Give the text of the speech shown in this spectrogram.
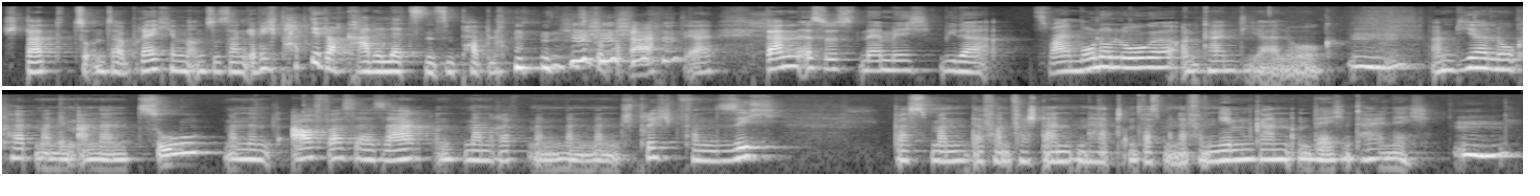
Statt zu unterbrechen und zu sagen, ich hab dir doch gerade letztens ein paar Blumen gebracht. Ja. Dann ist es nämlich wieder zwei Monologe und kein Dialog. Mhm. Beim Dialog hört man dem anderen zu, man nimmt auf, was er sagt und man, man, man, man spricht von sich, was man davon verstanden hat und was man davon nehmen kann und welchen Teil nicht. Mhm.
